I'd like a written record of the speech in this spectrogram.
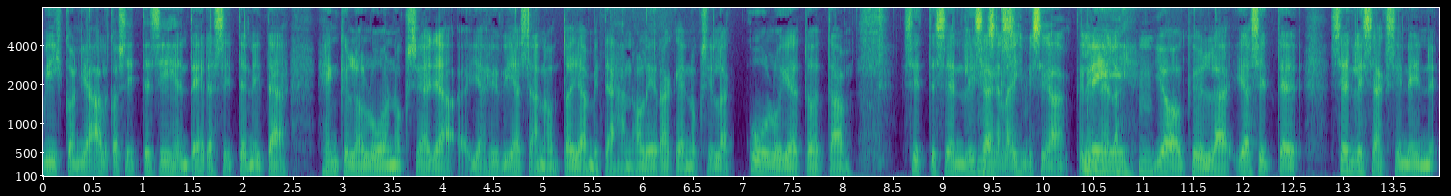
vihkon ja alkoi sitten siihen tehdä sitten niitä henkilöluonnoksia ja, ja hyviä sanontoja, mitä hän oli rakennuksilla kuullut ja tuota, sitten sen lisäksi... Niin ihmisiä telineillä. Niin, mm. joo kyllä. Ja sitten sen lisäksi niin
